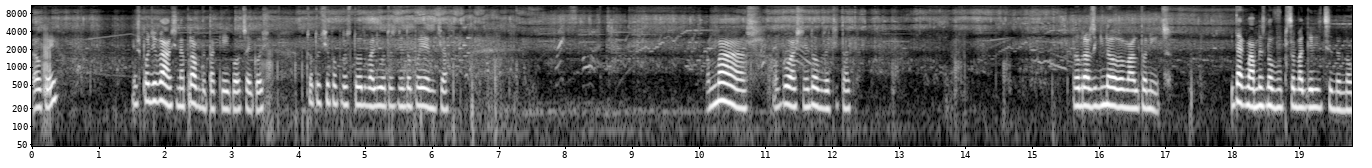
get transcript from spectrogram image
Okej. Nie spodziewałam się naprawdę takiego czegoś. Co tu się po prostu odwaliło, to jest nie do pojęcia. A masz. No właśnie, dobrze ci tak. Dobra, zginąłem, ale to nic. I tak mamy znowu przewagę licyną.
